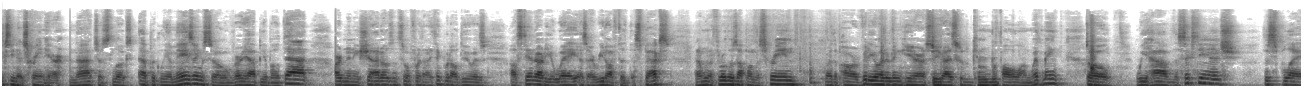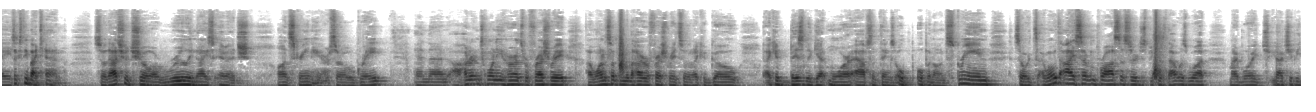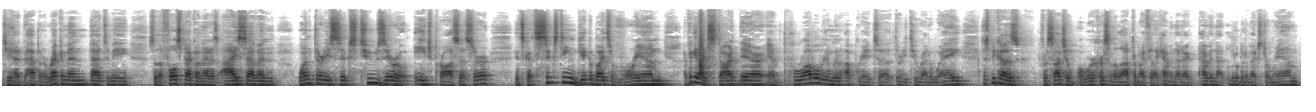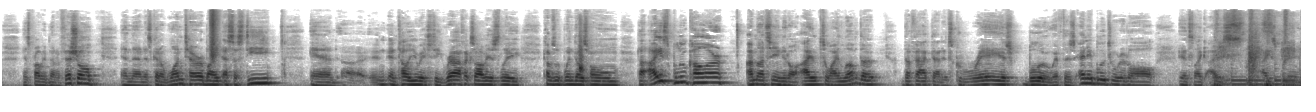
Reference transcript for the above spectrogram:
16 inch screen here. And that just looks epically amazing. So very happy about that. Harden any shadows and so forth. And I think what I'll do is I'll stand out of your way as I read off the, the specs. And I'm gonna throw those up on the screen by the power of video editing here so you guys can follow along with me. So we have the 16 inch display, 16 by 10 so that should show a really nice image on screen here. So great. And then 120 hertz refresh rate. I wanted something with a high refresh rate so that I could go, I could basically get more apps and things op open on screen. So it's, I went with the i7 processor just because that was what my boy ChatGPT had happened to recommend that to me. So the full spec on that is i7 13620H processor. It's got 16 gigabytes of RAM. I figured I'd start there and probably I'm going to upgrade to 32 right away just because for such a, a, workhorse of a laptop, I feel like having that having that little bit of extra RAM is probably beneficial. And then it's got a one terabyte SSD and uh, Intel UHD graphics, obviously. Comes with Windows Home. The ice blue color, I'm not seeing it all. I So I love the, the fact that it's grayish blue. If there's any blue to it at all, it's like ice, ice blue.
